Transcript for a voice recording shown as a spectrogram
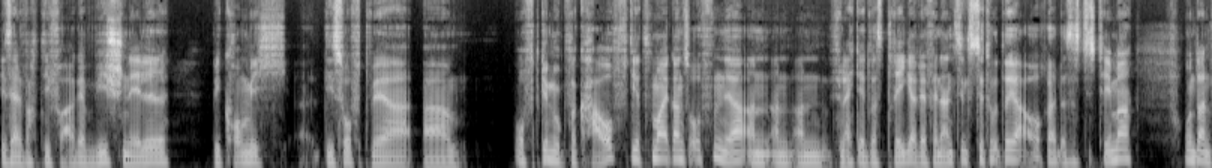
ist einfach die Frage, wie schnell bekomme ich äh, die Software ähm, oft genug verkauft, jetzt mal ganz offen, ja, an, an, an vielleicht etwas trägere Finanzinstitute ja auch, ja, das ist das Thema. Und dann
